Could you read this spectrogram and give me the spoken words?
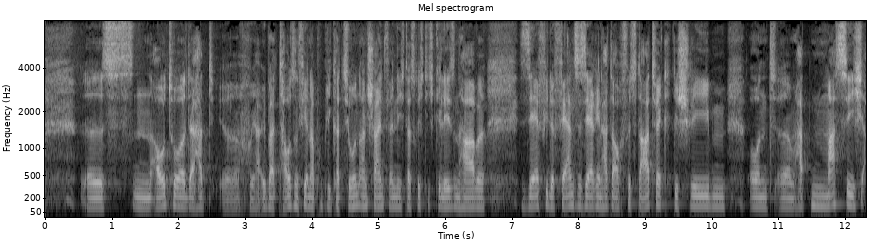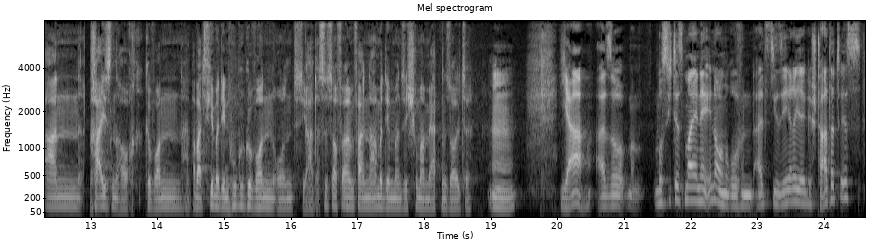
ist ein Autor, der hat äh, ja über 1400 Publikationen anscheinend, wenn ich das richtig gelesen habe. Sehr viele Fernsehserien hat er auch für Star Trek geschrieben und äh, hat massig an Preisen auch gewonnen, aber hat viermal den Hugo gewonnen und ja, das ist auf jeden Fall ein Name, den man sich schon mal merken sollte. Mhm. Ja, also muss ich das mal in Erinnerung rufen. Als die Serie gestartet ist,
